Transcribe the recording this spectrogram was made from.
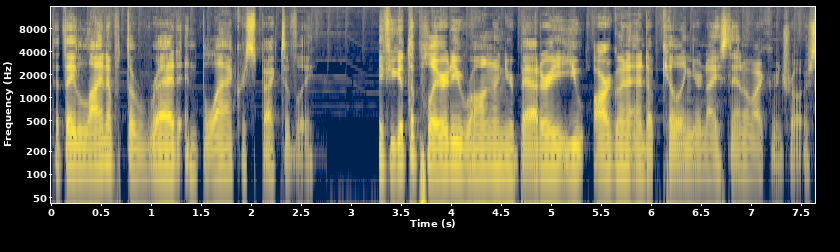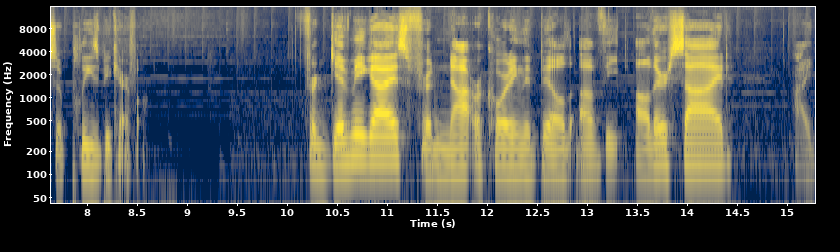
that they line up with the red and black respectively. If you get the polarity wrong on your battery, you are going to end up killing your nice nano microcontroller, so please be careful. Forgive me guys for not recording the build of the other side. I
